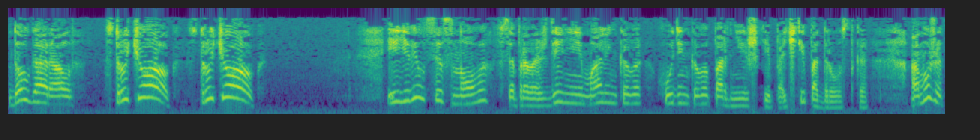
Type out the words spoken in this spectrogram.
Долго орал «Стручок! Стручок!» И явился снова в сопровождении маленького худенького парнишки, почти подростка. А может,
